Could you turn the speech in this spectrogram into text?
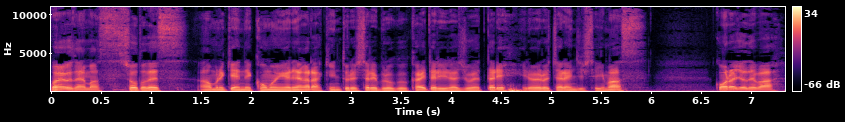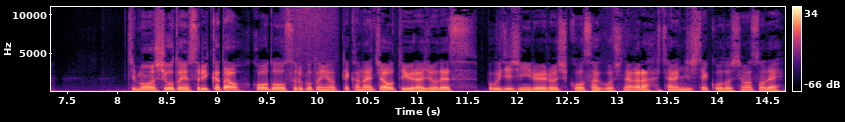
おはようございます。翔太です。青森県で顧問やりながら筋トレしたりブログ書いたりラジオやったりいろいろチャレンジしています。このラジオでは自分を仕事にする生き方を行動することによって叶えちゃおうというラジオです。僕自身いろいろ試行錯誤しながらチャレンジして行動してますので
